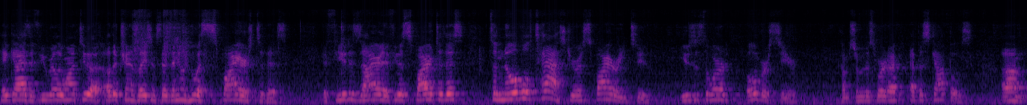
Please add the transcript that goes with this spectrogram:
Hey guys, if you really want to, uh, other translation says anyone who aspires to this. If you desire, if you aspire to this, it's a noble task you're aspiring to. Uses the word overseer. Comes from this word episkopos. Um,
